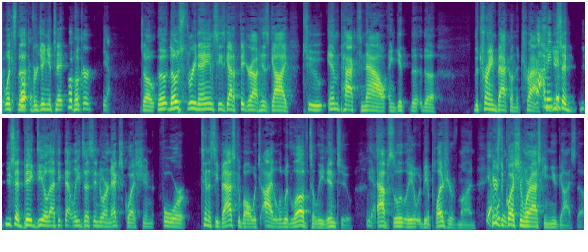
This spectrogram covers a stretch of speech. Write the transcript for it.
what's the Hooker. Virginia Tech Hooker. Hooker? So th- those three names, he's got to figure out his guy to impact now and get the the the train back on the track. Well, I mean, you if, said you said big deal. I think that leads us into our next question for Tennessee basketball, which I would love to lead into. Yes. Absolutely. It would be a pleasure of mine. Yeah, Here's we'll the question that. we're asking you guys, though.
